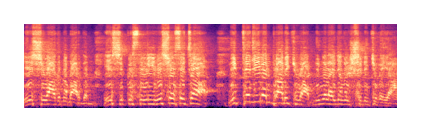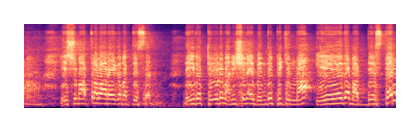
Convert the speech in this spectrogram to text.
യേശുവാകുന്ന മാർഗം. യേശു ക്രിസ്തുവിൽ വിശ്വസിച്ച നിത്യജീവൻ പ്രാപിക്കുവാൻ നിങ്ങളെ ഞങ്ങൾ ക്ഷണിക്കുകയാണ്. യേശു മാത്രമാണ് ഏക മധ്യസ്ഥൻ ദൈവത്തോട് മനുഷ്യനെ ബന്ധിപ്പിക്കുന്ന ഏക മധ്യസ്ഥൻ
